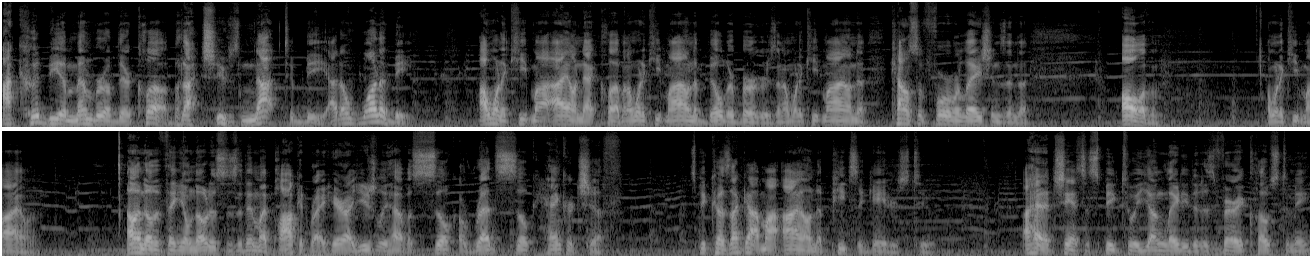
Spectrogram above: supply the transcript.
I could be a member of their club, but I choose not to be. I don't want to be. I want to keep my eye on that club, and I want to keep my eye on the Bilderbergers, and I want to keep my eye on the Council for Relations, and the, all of them. I want to keep my eye on them. Another thing you'll notice is that in my pocket right here, I usually have a silk, a red silk handkerchief. It's because I got my eye on the Pizzagaters too. I had a chance to speak to a young lady that is very close to me,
